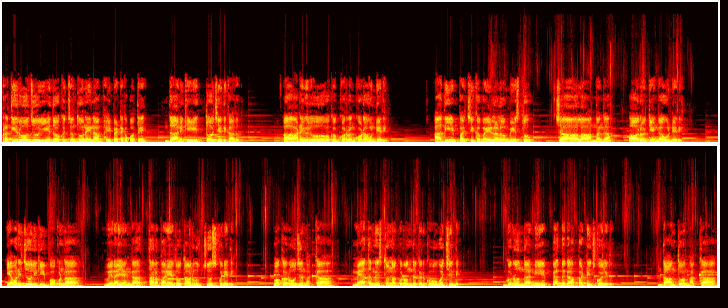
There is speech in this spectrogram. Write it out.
ప్రతిరోజు ఏదో ఒక జంతువునైనా భయపెట్టకపోతే దానికి తోచేది కాదు. ఆ అడవిలో ఒక గుర్రం కూడా ఉండేది. అది పచ్చిక బయళ్ళలో మేస్తూ చాలా అందంగా ఆరోగ్యంగా ఉండేది. ఎవరి జోలికి పోకుండా వినయంగా తన పనేదో తాను చూసుకునేది. ఒకరోజు నక్క మేత మేస్తున్న గుర్రం దగ్గరకు వచ్చింది. గుర్రం దాన్ని పెద్దగా పట్టించుకోలేదు. దాంతో నక్క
